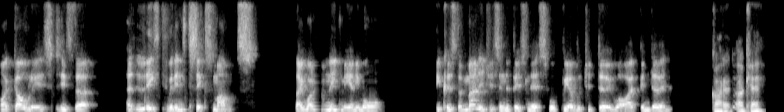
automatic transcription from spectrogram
my goal is is that at least within six months they won't need me anymore because the managers in the business will be able to do what I've been doing. Got it. Okay.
